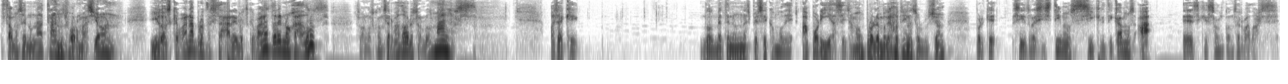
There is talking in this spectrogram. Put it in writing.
estamos en una transformación. Y los que van a protestar y los que van a estar enojados son los conservadores, son los malos. O sea que nos meten en una especie como de aporía, se llama un problema que no tiene solución, porque si resistimos, si criticamos, ah, es que son conservadores,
